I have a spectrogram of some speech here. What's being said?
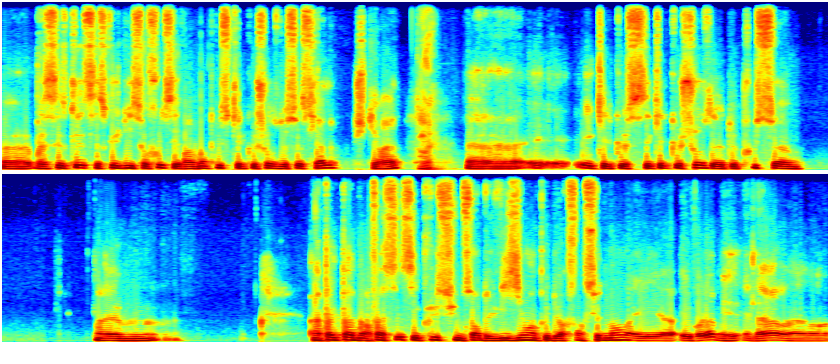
Euh, bah, c'est ce que c'est ce que je dis. SoFoot, c'est vraiment plus quelque chose de social, je dirais. Ouais. Euh, et et quelque, c'est quelque chose de plus euh, euh, impalpable. Enfin, c'est plus une sorte de vision un peu de leur fonctionnement. Et, euh, et voilà, mais là,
